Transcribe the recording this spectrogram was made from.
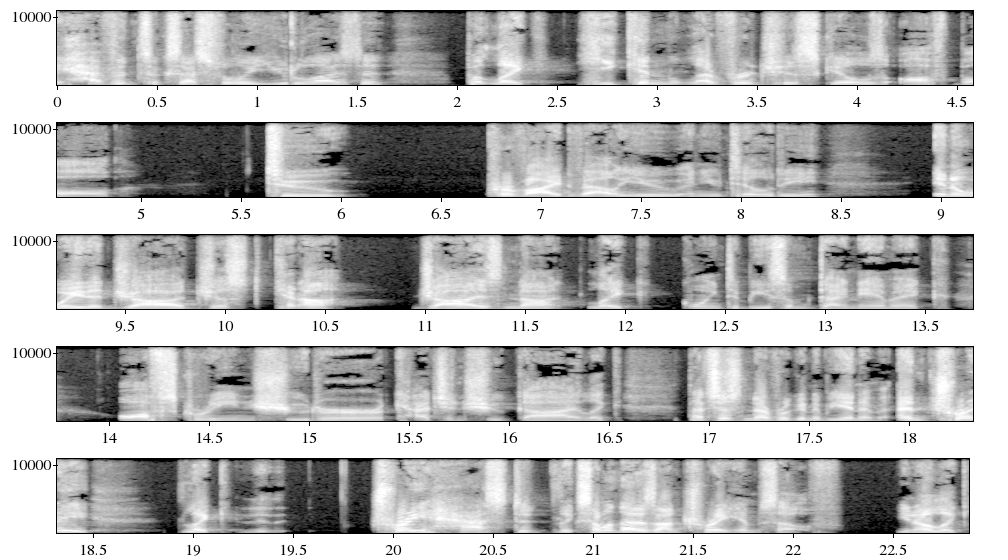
haven't successfully utilized it, but like he can leverage his skills off ball to provide value and utility in a way that Ja just cannot. Ja is not like going to be some dynamic off screen shooter catch and shoot guy. Like that's just never going to be in him. And Trey, like Trey has to like some of that is on Trey himself. You know, like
